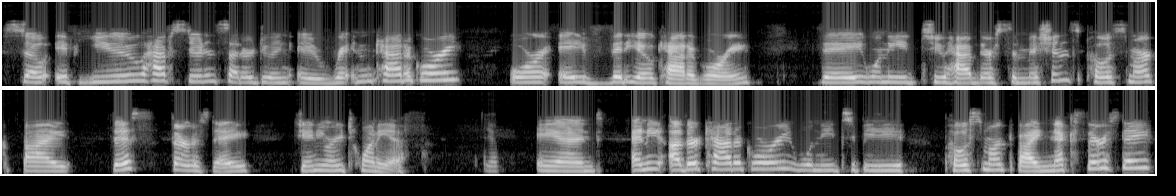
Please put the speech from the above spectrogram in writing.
So if you have students that are doing a written category or a video category, they will need to have their submissions postmarked by this Thursday, January 20th. Yep. And any other category will need to be postmarked by next Thursday,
